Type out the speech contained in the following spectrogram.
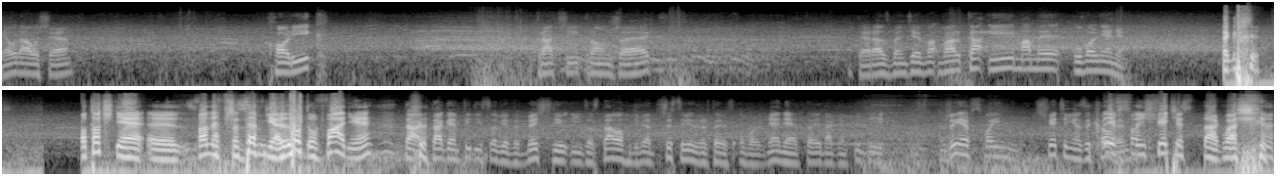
Nie udało się. Holik. Traci krążek. Teraz będzie wa walka i mamy uwolnienie. Tak potocznie y, zwane przeze mnie lodowanie. Tak, tak MPD sobie wymyślił i zostało, wszyscy wiedzą, że to jest uwolnienie, to jednak MPD żyje w swoim świecie Żyje językowym. w swoim świecie, tak właśnie.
